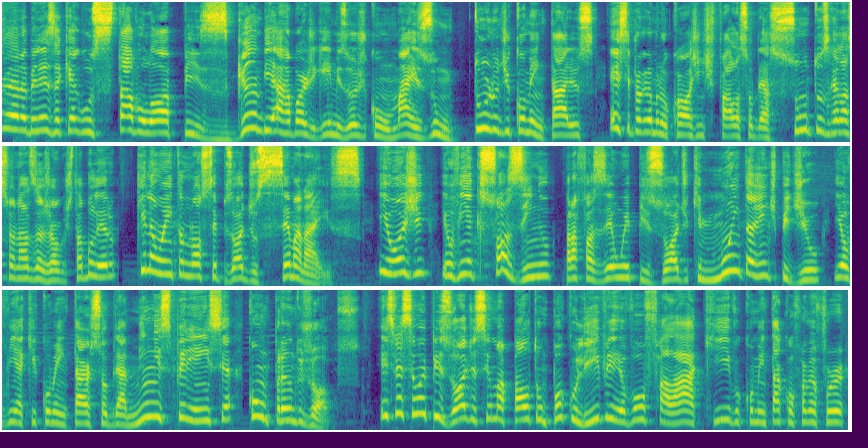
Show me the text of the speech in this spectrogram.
Fala galera, beleza? Aqui é Gustavo Lopes, Gambiarra Board Games, hoje com mais um turno de comentários. Esse programa no qual a gente fala sobre assuntos relacionados a jogos de tabuleiro que não entram nos nossos episódios semanais. E hoje eu vim aqui sozinho para fazer um episódio que muita gente pediu e eu vim aqui comentar sobre a minha experiência comprando jogos. Esse vai ser um episódio, assim, uma pauta um pouco livre. Eu vou falar aqui, vou comentar conforme eu for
